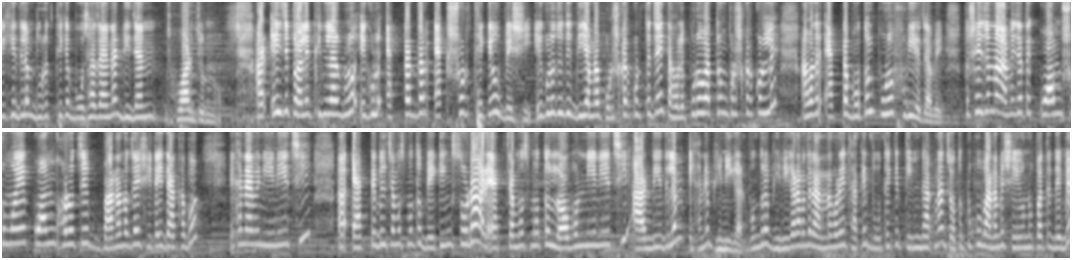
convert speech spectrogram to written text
দেখিয়ে দিলাম, দূরের থেকে বোঝা যায় না ডিজাইন হওয়ার জন্য। আর এই যে টয়লেট ক্লিনারগুলো এগুলো একটার দাম একশোর থেকেও বেশি। এগুলো যদি দিয়ে আমরা পরিষ্কার করতে যাই, তাহলে পুরো বাথরুম পরিষ্কার করলে আমাদের একটা বোতল পুরো ফুরিয়ে যাবে। তো সেই জন্য আমি যাতে কম সময়ে কম খরচে বানানো যায় সেটাই দেখাবো। এখানে আমি নিয়ে নিয়েছি এক টেবিল চামচ মতো বেকিং সোডা আর এক চামচ মতো লবণ নিয়ে নিয়েছি। আর দিয়ে দিলাম এখানে ভিনিগার। বন্ধুরা, ভিনিগার আমাদের রান্নাঘরেই থাকে। দু থেকে তিন ঢাকনা, যতটুকু বানাবে, সেই অনুপাতে দেবে।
